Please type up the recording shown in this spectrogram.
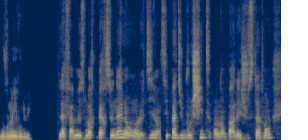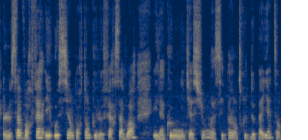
nous voulons évoluer. La fameuse marque personnelle, hein, on le dit, hein, c'est pas du bullshit. On en parlait juste avant. Le savoir-faire est aussi important que le faire savoir. Et la communication, ah, c'est pas un truc de paillettes. Hein.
